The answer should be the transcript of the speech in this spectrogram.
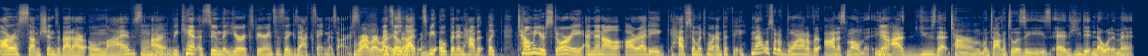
our assumptions about our own lives. Are, we can't assume that your experience is the exact same as ours. Mm-hmm. Right, right, right, And so exactly. let's be open and have it like tell me your story and then I'll already have so much more empathy. And that was sort of born out of an honest moment. You Yeah. know, I used that term when talking to Aziz, and he didn't know what it meant.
